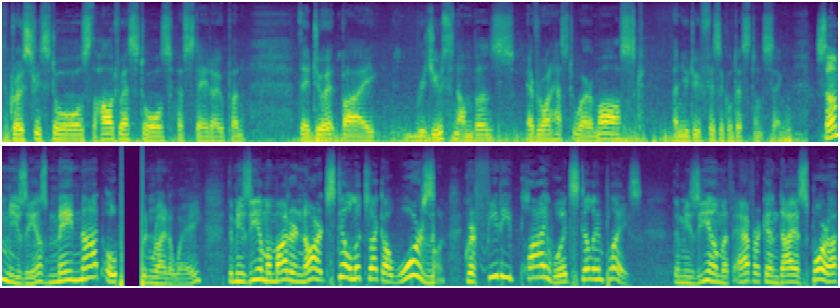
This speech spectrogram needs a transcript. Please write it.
the grocery stores, the hardware stores have stayed open. They do it by reduced numbers, everyone has to wear a mask, and you do physical distancing. Some museums may not open right away. The Museum of Modern Art still looks like a war zone. Graffiti plywood still in place. The Museum of African Diaspora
